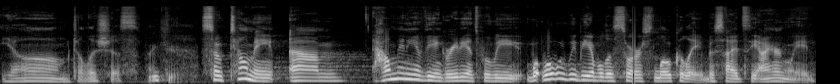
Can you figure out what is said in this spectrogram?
Yum, delicious. Thank you. So tell me, um, how many of the ingredients would we, what, what would we be able to source locally besides the ironweed?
